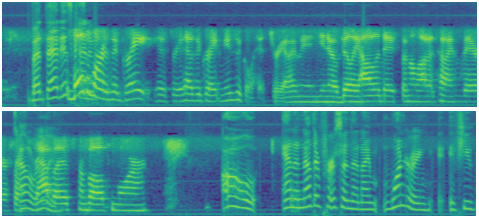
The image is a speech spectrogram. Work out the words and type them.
but that is Baltimore kind of, is a great history. It has a great musical history. I mean, you know, Billie Holiday spent a lot of time there. Frank oh, really? Is from Baltimore. Oh, and another person that I'm wondering if you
